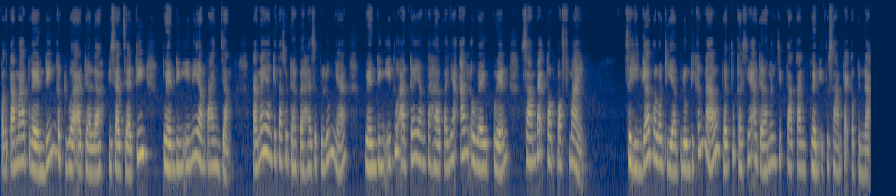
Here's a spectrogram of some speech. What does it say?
Pertama branding, kedua adalah bisa jadi branding ini yang panjang. Karena yang kita sudah bahas sebelumnya, branding itu ada yang tahapannya unaware brand sampai top of mind. Sehingga kalau dia belum dikenal, berarti tugasnya adalah menciptakan brand itu sampai ke benak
